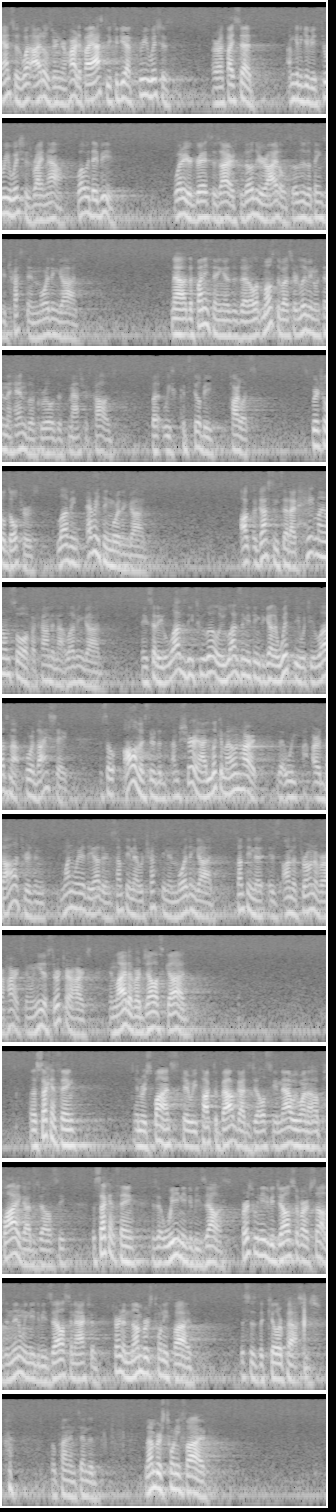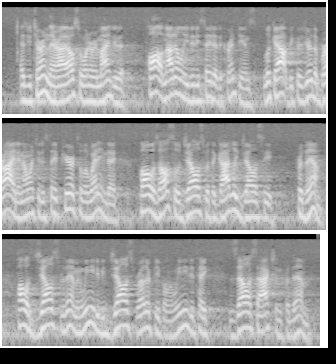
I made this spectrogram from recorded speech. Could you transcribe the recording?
answer what idols are in your heart. If I asked you, could you have three wishes? Or if I said, I'm going to give you three wishes right now. What would they be? What are your greatest desires? Because those are your idols. Those are the things you trust in more than God. Now, the funny thing is, is that most of us are living within the handbook rules of Master's College, but we could still be harlots, spiritual adulterers, loving everything more than God. Augustine said, I'd hate my own soul if I found it not loving God. And he said, He loves thee too little. He loves anything together with thee, which he loves not for thy sake. So all of us, there's a, I'm sure, and I look at my own heart, that we are idolaters in one way or the other, and something that we're trusting in more than God, something that is on the throne of our hearts. And we need to search our hearts in light of our jealous God. The second thing, in response, okay, we talked about God's jealousy, and now we want to apply God's jealousy. The second thing is that we need to be zealous. First, we need to be jealous of ourselves, and then we need to be zealous in action. Turn to Numbers 25. This is the killer passage. no pun intended. Numbers 25. As you turn there, I also want to remind you that Paul, not only did he say to the Corinthians, look out because you're the bride and I want you to stay pure till the wedding day, Paul was also jealous with a godly jealousy for them. Paul was jealous for them and we need to be jealous for other people and we need to take zealous action for them.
